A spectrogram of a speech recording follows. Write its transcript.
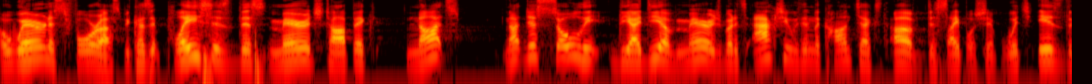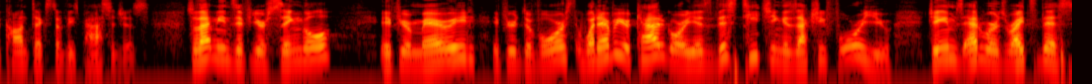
awareness for us because it places this marriage topic not, not just solely the idea of marriage, but it's actually within the context of discipleship, which is the context of these passages. So that means if you're single, if you're married, if you're divorced, whatever your category is, this teaching is actually for you. James Edwards writes this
